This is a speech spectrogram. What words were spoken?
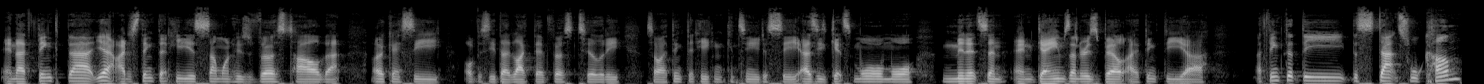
And I think that, yeah, I just think that he is someone who's versatile that OKC obviously they like their versatility. So I think that he can continue to see as he gets more and more minutes and, and games under his belt. I think the uh, I think that the the stats will come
